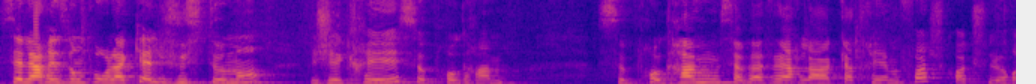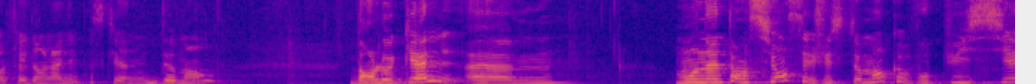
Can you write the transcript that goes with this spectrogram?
c'est la raison pour laquelle, justement, j'ai créé ce programme. Ce programme, ça va faire la quatrième fois, je crois que je le refais dans l'année parce qu'il y a une demande, dans lequel euh, mon intention, c'est justement que vous puissiez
